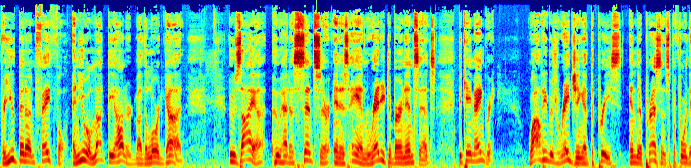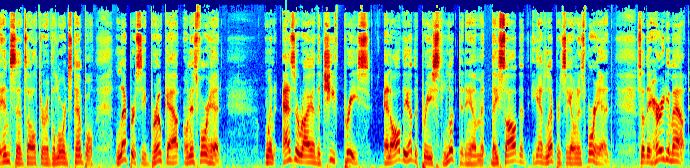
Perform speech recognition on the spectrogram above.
for you've been unfaithful, and you will not be honored by the Lord God. Uzziah, who had a censer in his hand ready to burn incense, became angry. While he was raging at the priests in their presence before the incense altar of the Lord's temple, leprosy broke out on his forehead. When Azariah the chief priest and all the other priests looked at him. They saw that he had leprosy on his forehead. So they hurried him out.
